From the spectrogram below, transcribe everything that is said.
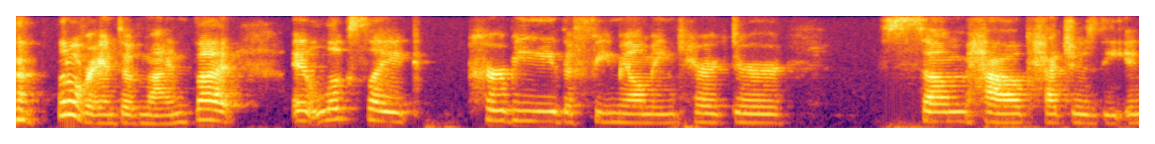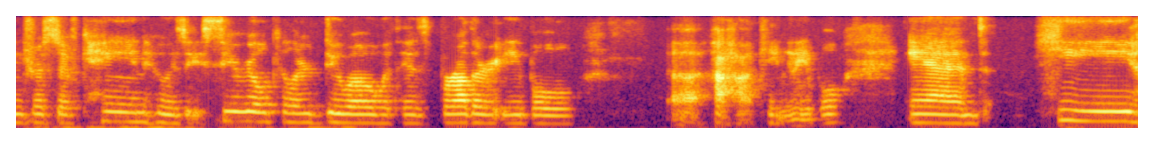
little rant of mine. But it looks like Kirby, the female main character, somehow catches the interest of Cain, who is a serial killer duo with his brother Abel. Uh, haha, Cain and Abel. And he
